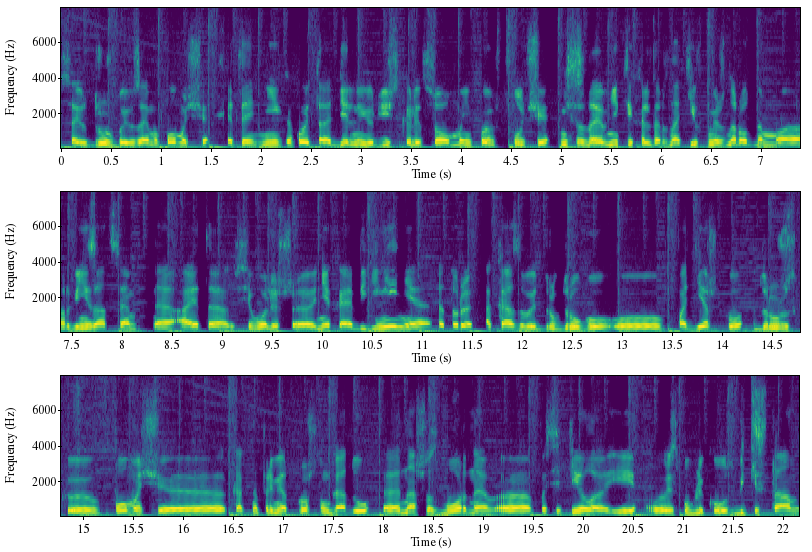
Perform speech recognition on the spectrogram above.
Союз дружбы и взаимопомощи, это не какое-то отдельное юридическое лицо, мы ни в коем случае не создаем никаких альтернатив международным э, организациям, э, а это всего лишь э, некое объединение, которое оказывает друг другу поддержку, дружескую помощь, как, например, в прошлом году наша сборная посетила и Республику Узбекистан,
